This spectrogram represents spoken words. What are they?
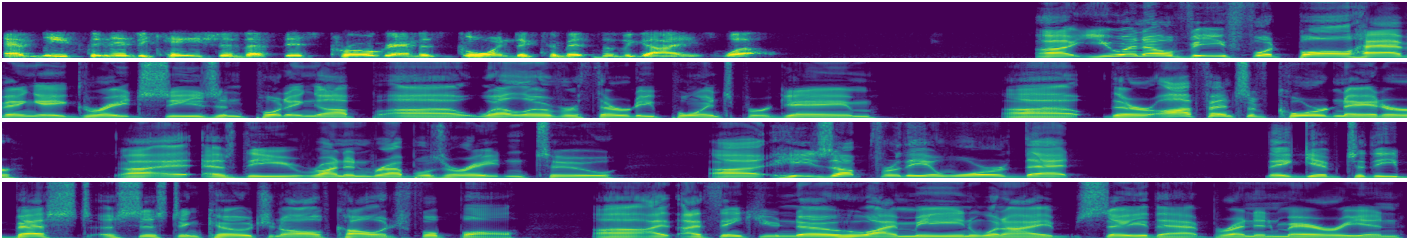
at least an indication that this program is going to commit to the guy as well. Uh, UNLV football having a great season, putting up uh, well over 30 points per game. Uh, their offensive coordinator, uh, as the running Rebels are eight and two, uh, he's up for the award that they give to the best assistant coach in all of college football. Uh, I, I, think you know who I mean when I say that, Brennan Marion.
